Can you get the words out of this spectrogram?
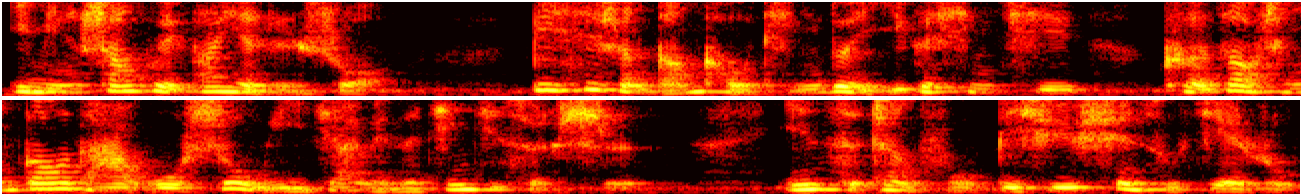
一名商会发言人说：“B.C 省港口停顿一个星期。”可造成高达五十五亿加元的经济损失，因此政府必须迅速介入，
